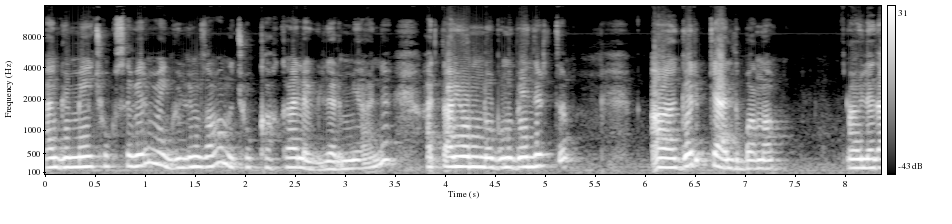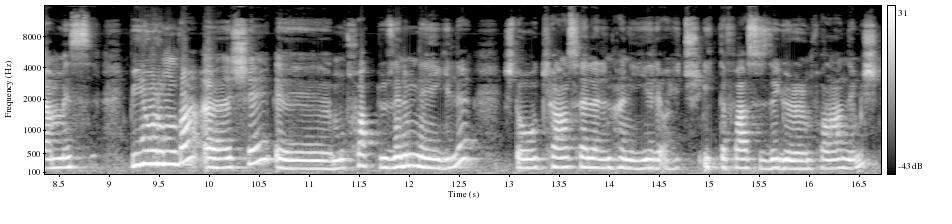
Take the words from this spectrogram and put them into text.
Ben gülmeyi çok severim ve güldüğüm zaman da çok kahkahayla gülerim yani. Hatta yorumda bunu belirttim. Aa, garip geldi bana öyle denmesi. Bir yorumda e, şey e, mutfak düzenimle ilgili işte o kaselerin hani yeri hiç ilk defa sizde görüyorum falan demiş.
